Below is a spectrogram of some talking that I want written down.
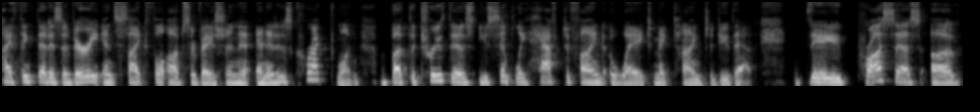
I think that is a very insightful observation and it is correct one. But the truth is you simply have to find a way to make time to do that. The process of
